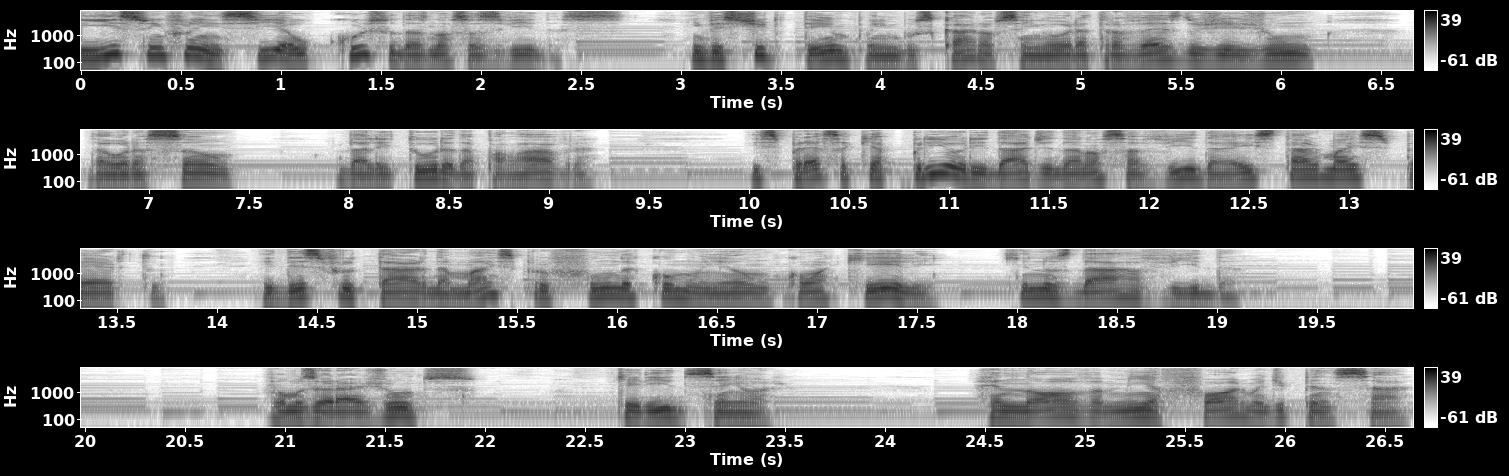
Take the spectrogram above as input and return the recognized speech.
e isso influencia o curso das nossas vidas. Investir tempo em buscar ao Senhor através do jejum, da oração, da leitura da palavra, expressa que a prioridade da nossa vida é estar mais perto e desfrutar da mais profunda comunhão com aquele que nos dá a vida. Vamos orar juntos? Querido Senhor, renova minha forma de pensar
